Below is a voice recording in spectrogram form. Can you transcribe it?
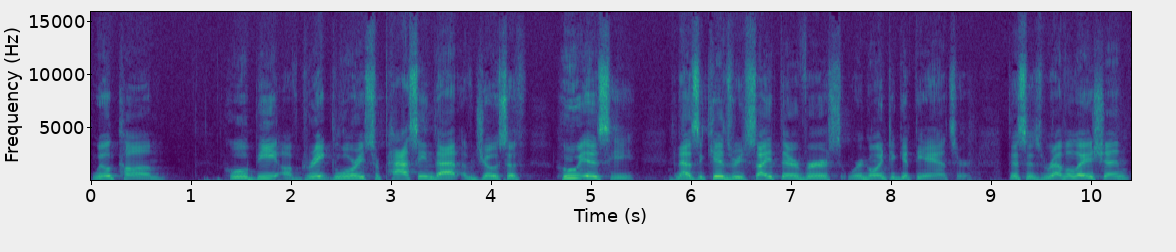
will come who will be of great glory, surpassing that of Joseph. Who is he? And as the kids recite their verse, we're going to get the answer. This is Revelation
